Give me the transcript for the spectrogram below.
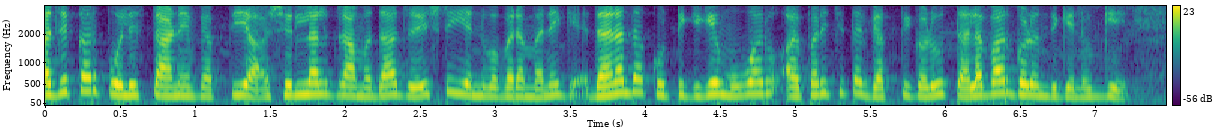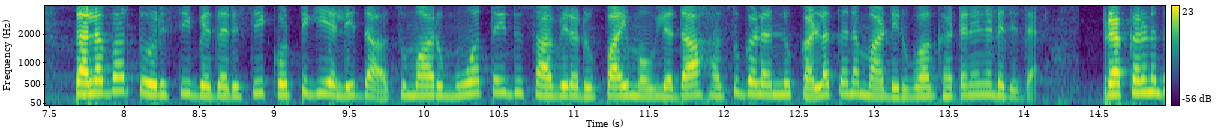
ಅಜಕರ್ ಪೊಲೀಸ್ ಠಾಣೆ ವ್ಯಾಪ್ತಿಯ ಶಿರ್ಲಾಲ್ ಗ್ರಾಮದ ಜಯಶ್ರೀ ಎನ್ನುವವರ ಮನೆಗೆ ದನದ ಕೊಟ್ಟಿಗೆಗೆ ಮೂವರು ಅಪರಿಚಿತ ವ್ಯಕ್ತಿಗಳು ತಲವಾರ್ಗಳೊಂದಿಗೆ ನುಗ್ಗಿ, ತಲವಾರ್ ತೋರಿಸಿ ಬೆದರಿಸಿ ಕೊಟ್ಟಿಗೆಯಲ್ಲಿದ್ದ ಸುಮಾರು ಮೂವತ್ತೈದು ಸಾವಿರ ರೂಪಾಯಿ ಮೌಲ್ಯದ ಹಸುಗಳನ್ನು ಕಳ್ಳತನ ಮಾಡಿರುವ ಘಟನೆ ನಡೆದಿದೆ. ಪ್ರಕರಣದ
